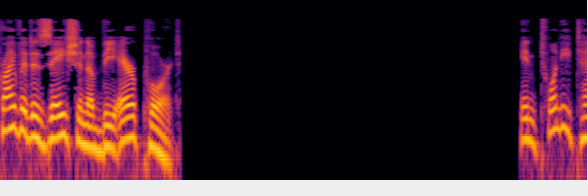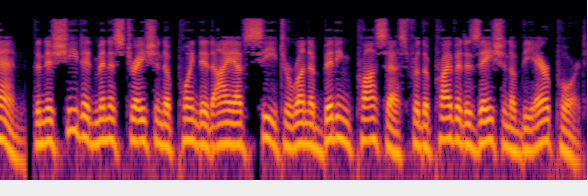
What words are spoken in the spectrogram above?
Privatization of the airport In 2010, the Nasheed administration appointed IFC to run a bidding process for the privatization of the airport.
